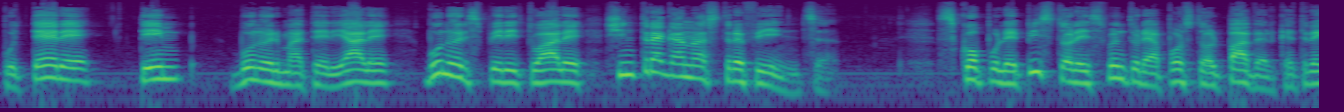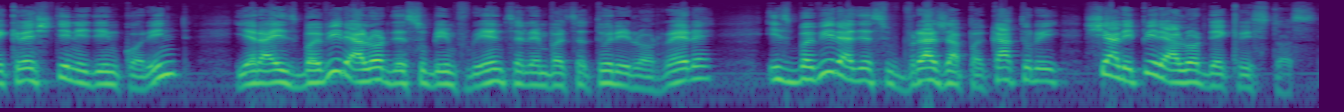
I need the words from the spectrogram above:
putere, timp, bunuri materiale, bunuri spirituale și întreaga noastră ființă. Scopul epistolei Sfântului Apostol Pavel către creștinii din Corint era izbăvirea lor de sub influențele învățăturilor rele, izbăvirea de sub vraja păcatului și alipirea lor de Hristos.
